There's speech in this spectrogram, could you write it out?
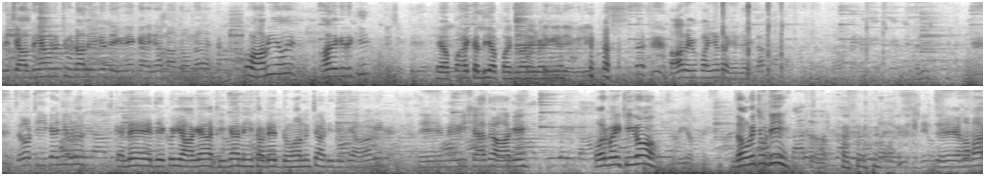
ਤੇ ਚੱਲਦੇ ਆ ਹੁਣ ਝੂਟਾ ਲੈ ਕੇ ਦੇਖਦੇ ਆ ਕਿਹੋ ਜਿਹਾ ਆਨੰਦ ਆਉਂਦਾ। ਉਹ ਆ ਵੀ ਆ ਓਏ ਆ ਦੇ ਕੇ ਦੇਖੀ। ਇਹ ਆਪਾਂ ਇਕੱਲੀ ਆਪਾਂ ਚਲਾਣੀ ਪੈਣੀ ਹੈ। ਦੇਖ ਲਈ। ਆਹ ਦੇਖੋ ਪਾਈਆਂ ਧੋਈਆਂ ਜੈਕਟਾਂ। ਚਲੋ ਠੀਕ ਹੈ ਜੀ ਹੁਣ। ਕਹਿੰਦੇ ਜੇ ਕੋਈ ਆ ਗਿਆ ਠੀਕ ਹੈ ਨਹੀਂ ਤੁਹਾਡੇ ਦੋਹਾਂ ਨੂੰ ਝਾਂਟੀ ਦੇ ਕੇ ਆਵਾਂਗੇ। ਤੇ ਮੇਰੀ ਸ਼ਾਇਦ ਆ ਗਏ। ਹੋਰ ਬਾਈ ਠੀਕ ਹੋ? ਦੋਗੇ ਝੂਟੀ ਤੇ ਹਵਾ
